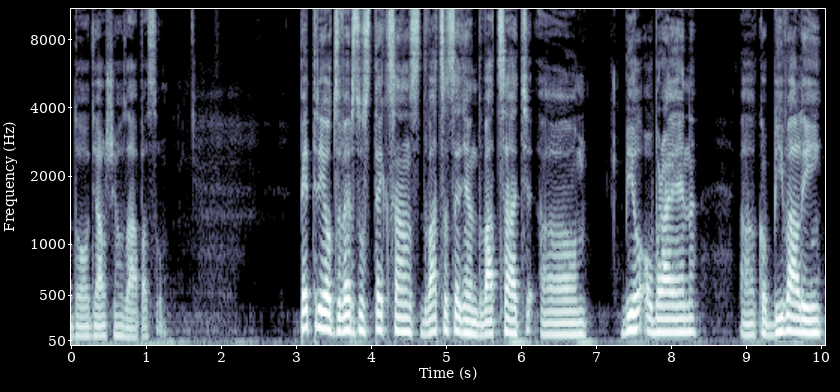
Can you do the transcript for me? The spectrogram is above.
do ďalšieho zápasu. Patriots versus Texans 27-20. Um, Bill O'Brien ako bývalý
